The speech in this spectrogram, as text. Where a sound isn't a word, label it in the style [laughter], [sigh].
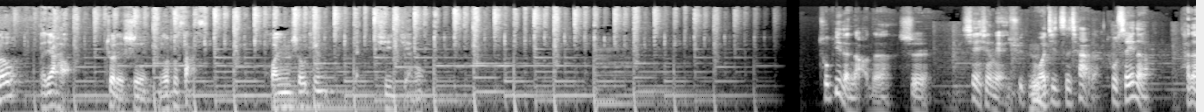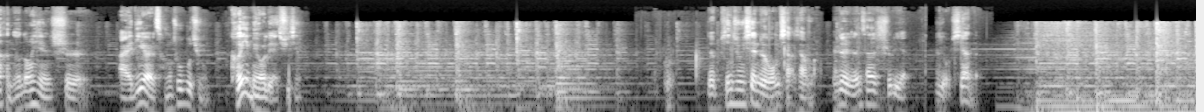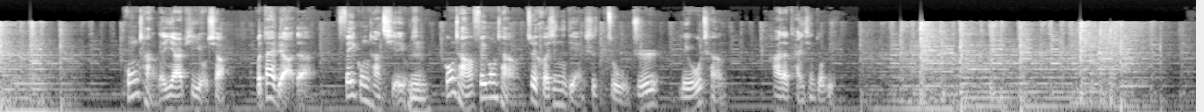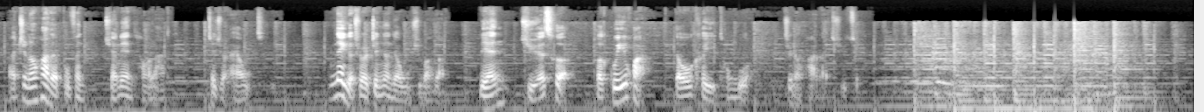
Hello，大家好，这里是牛头 SaaS，欢迎收听本期节目。To B 的脑子是线性连续的、逻辑自洽的。To C 呢，它的很多东西是 idea 层出不穷，可以没有连续性。这贫穷限制了我们想象嘛，对人才的识别是有限的。工厂的 ERP 有效，不代表的非工厂企业有效。嗯工厂和非工厂最核心的点是组织流程，它的弹性多变。啊，智能化的部分全链条拉动，这就是 L 五级。那个时候真正叫无需报告，连决策和规划都可以通过智能化来去做。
